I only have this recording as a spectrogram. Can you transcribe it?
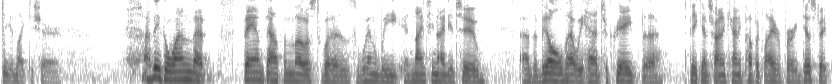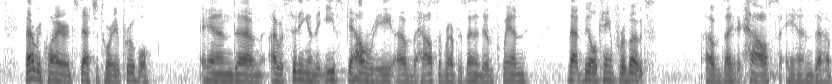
that you'd like to share? I think the one that stands out the most was when we, in 1992, uh, the bill that we had to create the Topeka and Shawnee County Public Library District, that required statutory approval. And um, I was sitting in the East Gallery of the House of Representatives when that bill came for a vote of the House. And um,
